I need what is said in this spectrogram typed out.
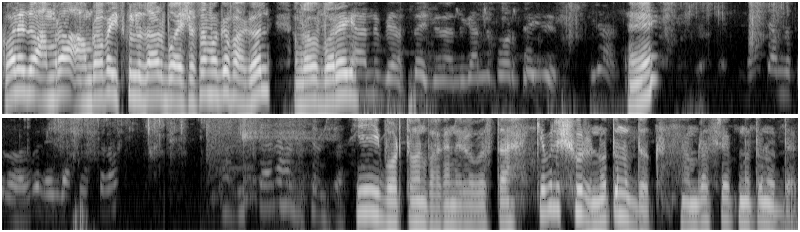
কলেজে আমরা আমরা আবার স্কুলে যাওয়ার বয়স আছে আমাকে, পাগল। আমরা বড় হয়ে? এই বর্তমান বাগানের অবস্থা। কেবল শুরু, নতুন উদ্যোগ। আমরা স্রেফ নতুন উদ্যোগ।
